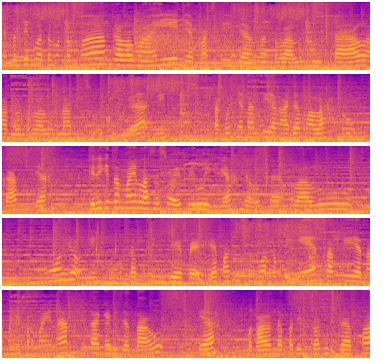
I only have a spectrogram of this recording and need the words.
yang penting buat teman-teman kalau main ya pasti jangan terlalu brutal atau terlalu nafsu juga nih. Takutnya nanti yang ada malah rungkat ya. Jadi kita mainlah sesuai feeling ya. Nggak usah yang terlalu ngoyo nih untuk dapetin JP ya pasti semua kepingin tapi ya namanya permainan kita nggak bisa tahu ya bakalan dapetin profit berapa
